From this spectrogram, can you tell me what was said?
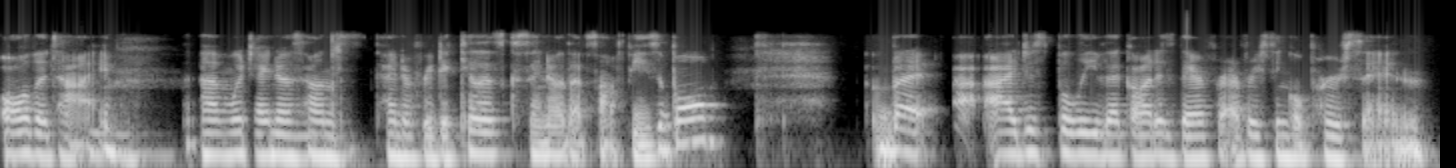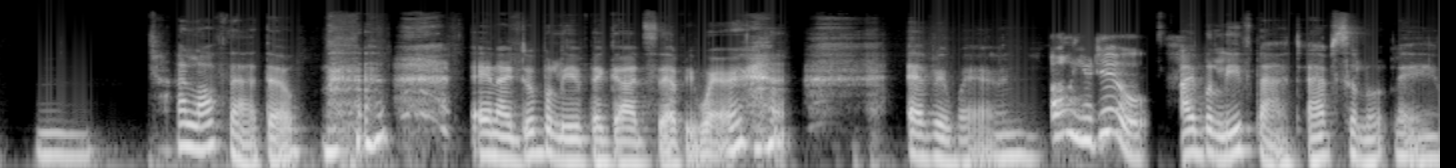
all the time, mm-hmm. um, which I know sounds kind of ridiculous because I know that's not feasible. But I just believe that God is there for every single person. Mm. I love that though. and I do believe that God's everywhere. everywhere. Oh, you do? I believe that, absolutely.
